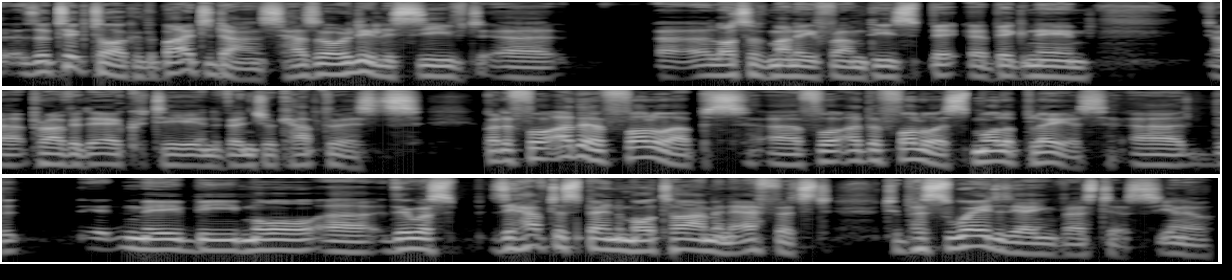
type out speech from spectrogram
the TikTok, the ByteDance, has already received uh, a lot of money from these big, uh, big name private equity and venture capitalists. But for other follow ups, for other followers, smaller players, the, it may be more uh, they was they have to spend more time and efforts to persuade their investors you know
